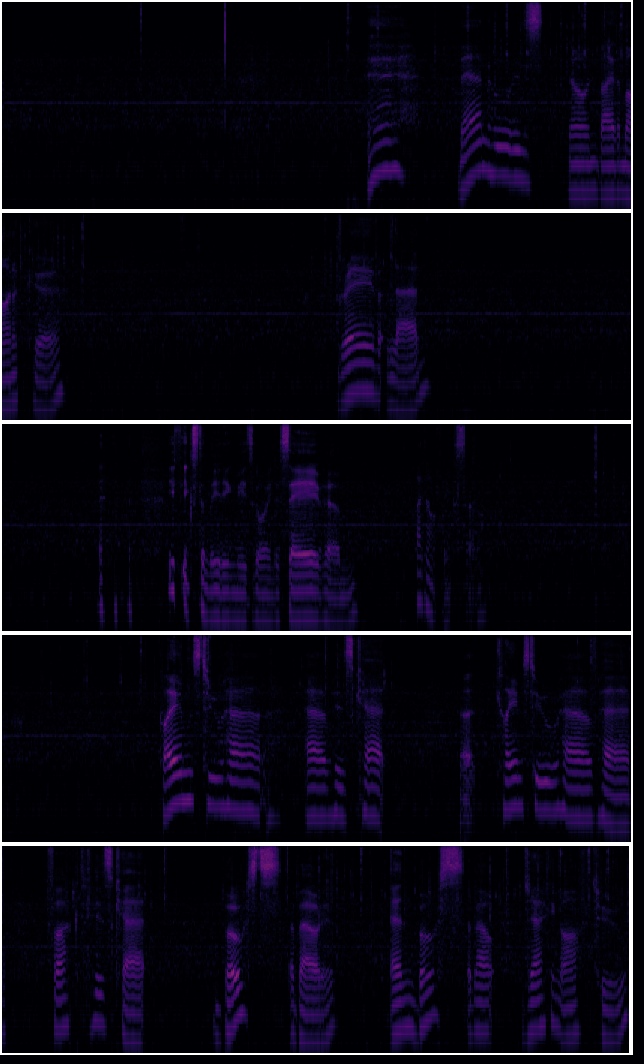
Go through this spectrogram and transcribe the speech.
Man who is known by the moniker Brave Lad. he thinks deleting me is going to save him. I don't think so. Claims to ha have his cat. Uh, claims to have had fucked his cat. Boasts about it. And boasts about jacking off to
